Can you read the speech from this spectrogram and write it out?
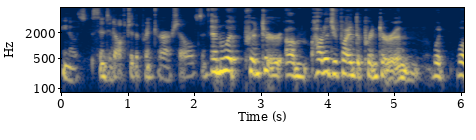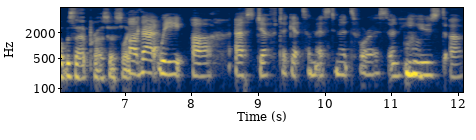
you know sent it off to the printer ourselves, and And what printer? Um, how did you find the printer, and what what was that process like? Uh, that we uh, asked Jeff to get some estimates for us, and he used a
